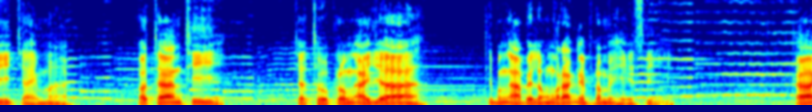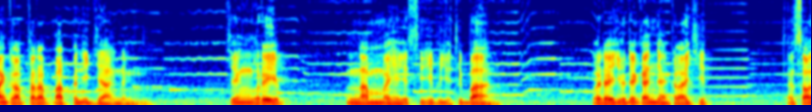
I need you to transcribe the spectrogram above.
ดีใจมาก เพราะแทนที่จะถูกลงอาญา ที่บังอาจไปหลงรักในพระมเหสี การกลับตรปัดเป็นอีกอย่างหนึ่ง จึงรีบนำมเหสีไปอยู่ที่บ้านไม่ได้อยู่ด้วยกันอย่างใกล้ชิด ทั้งสอง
